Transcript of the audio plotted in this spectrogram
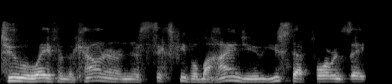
two away from the counter and there's six people behind you, you step forward and say,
